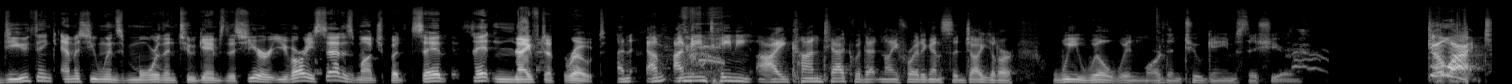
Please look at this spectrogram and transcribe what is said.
Do you mm. think MSU wins more than two games this year? You've already said as much, but say it, say it, knife to throat. And I'm, I'm maintaining eye contact with that knife right against the jugular. We will win more than two games this year. Do it.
